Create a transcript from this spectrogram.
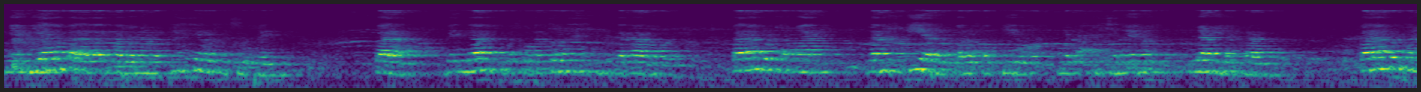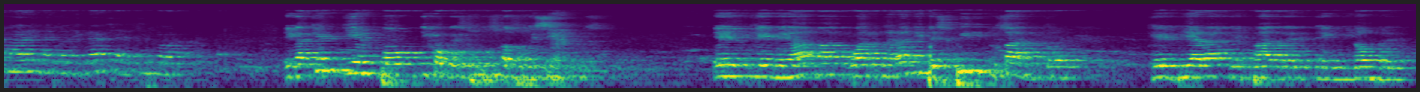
me ha enviado para dar la buena noticia a los que sufren, para vendar los corazones desgarrados, para proclamar la amnistía a los cautivos y a los prisioneros la libertad, para proclamar el año de gracia del Señor. En aquel tiempo dijo Jesús a sus discípulos, el que me ama guardará mi Espíritu Santo que enviará el Padre en mi nombre.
